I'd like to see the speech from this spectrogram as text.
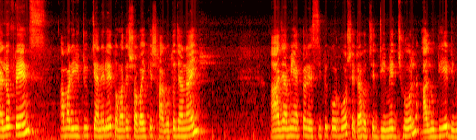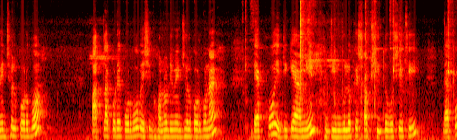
হ্যালো ফ্রেন্ডস, আমার ইউটিউব চ্যানেলে তোমাদের সবাইকে স্বাগত জানাই। আজ আমি একটা রেসিপি করব, সেটা হচ্ছে ডিমের ঝোল, আলু দিয়ে ডিমের ঝোল করব। পাতলা করে করব, বেশি ঘন ডিমের ঝোল করব না। দেখো, এদিকে আমি ডিমগুলোকে সব সিদ্ধ বসিয়েছি। দেখো,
